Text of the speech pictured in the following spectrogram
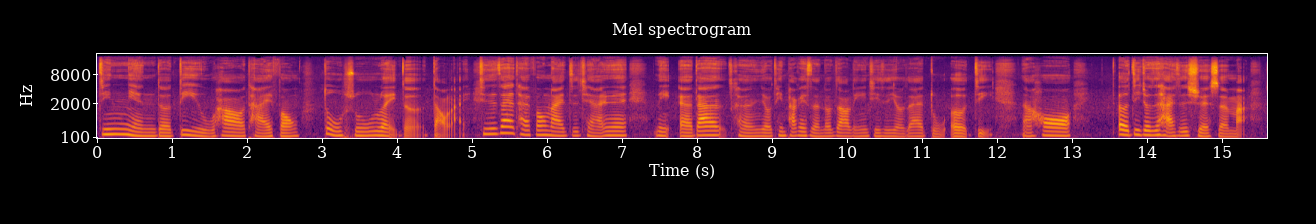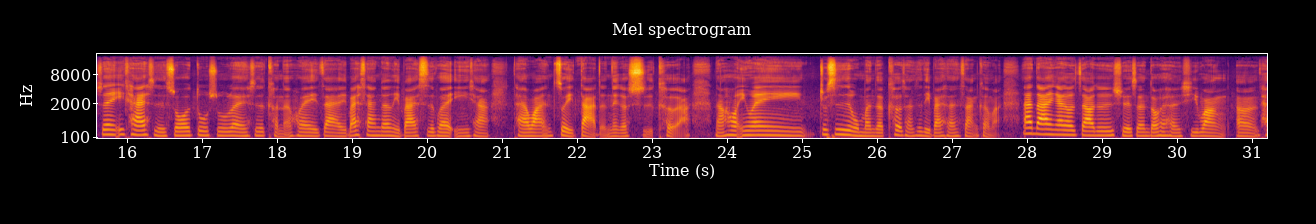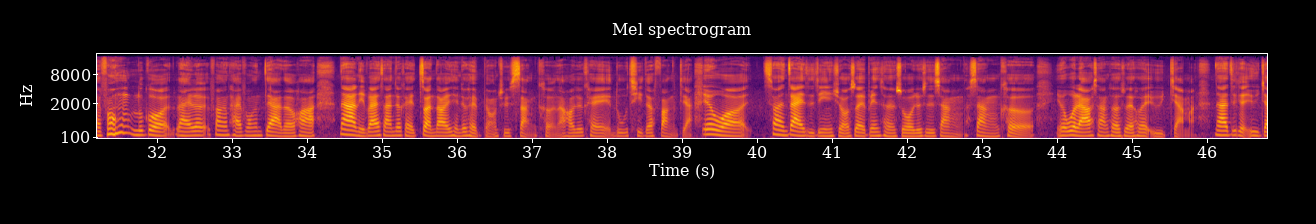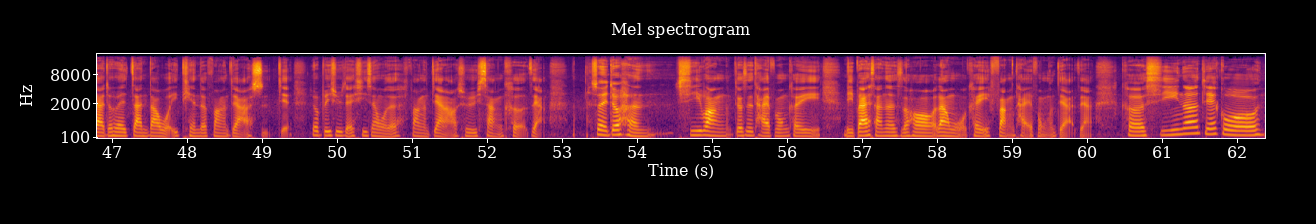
今年的第五号台风杜苏芮的到来。其实，在台风来之前啊，因为林呃大家可能有听 podcast 的人都知道，林一其实有在读二季，然后。二季就是还是学生嘛，所以一开始说杜苏芮是可能会在礼拜三跟礼拜四会影响台湾最大的那个时刻啊。然后因为就是我们的课程是礼拜三上课嘛，那大家应该都知道，就是学生都会很希望，嗯，台风 如果来了放台风假的话，那礼拜三就可以赚到一天，就可以不用去上课，然后就可以如期的放假。因为我。算在职进修，所以变成说就是上上课，因为为了要上课，所以会预假嘛。那这个预假就会占到我一天的放假时间，就必须得牺牲我的放放假，然后去上课这样。所以就很希望就是台风可以礼拜三的时候让我可以放台风假这样。可惜呢，结果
